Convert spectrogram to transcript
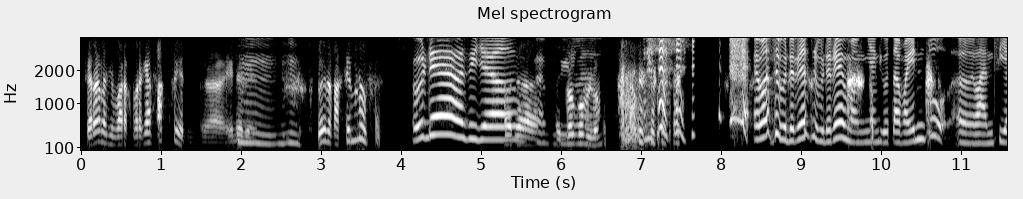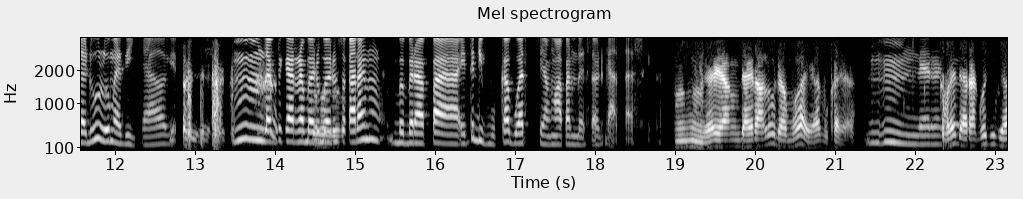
Sekarang lagi marak-maraknya vaksin. Nah ini deh Mm, mm. lu udah vaksin belum? Udah masih jauh. udah. Gue belum. Emang sebenarnya sebenarnya emang yang diutamain tuh eh, lansia dulu masih Cal gitu. Hmm, tapi karena baru-baru sekarang beberapa itu dibuka buat yang 18 tahun ke atas gitu. Hmm, ya yang daerah lu udah mulai ya buka ya? Hmm, daerah sebenarnya daerah gue juga.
